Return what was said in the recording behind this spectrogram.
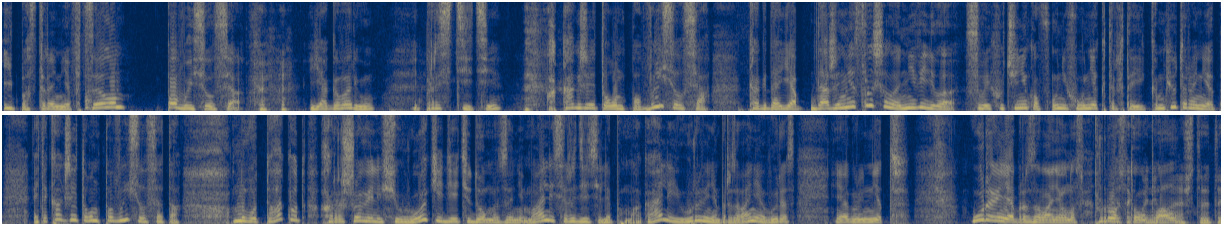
и по стране в целом повысился. Я говорю, простите, а как же это он повысился, когда я даже не слышала, не видела своих учеников, у них у некоторых-то и компьютера нет. Это как же это он повысился-то? Ну вот так вот хорошо велись уроки, дети дома занимались, родители помогали, и уровень образования вырос. Я говорю, нет, Уровень образования у нас просто Я так упал. Понимаю, что это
